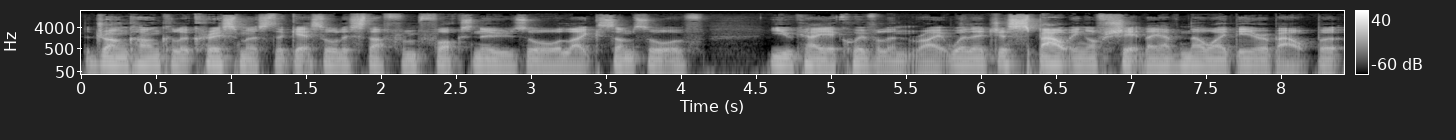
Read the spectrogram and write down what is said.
the drunk uncle at Christmas that gets all this stuff from Fox News or like some sort of UK equivalent, right? Where they're just spouting off shit they have no idea about, but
